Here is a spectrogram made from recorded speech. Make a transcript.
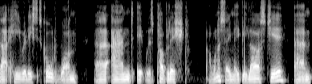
that he released. It's called One uh, and it was published. I want to say maybe last year, um,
